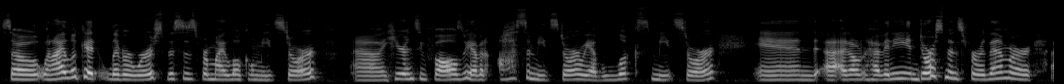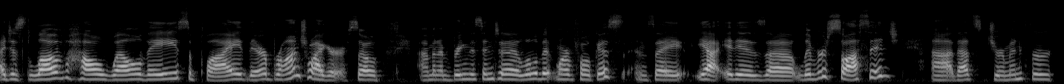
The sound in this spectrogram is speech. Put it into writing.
So when I look at liverwurst, this is from my local meat store. Uh, here in Sioux Falls, we have an awesome meat store. We have Looks Meat Store, and uh, I don't have any endorsements for them, or I just love how well they supply their Braunschweiger. So I'm going to bring this into a little bit more focus and say, yeah, it is uh, liver sausage. Uh, that's German for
